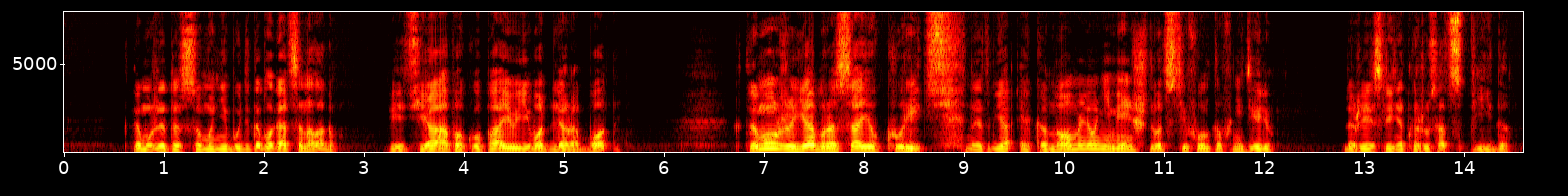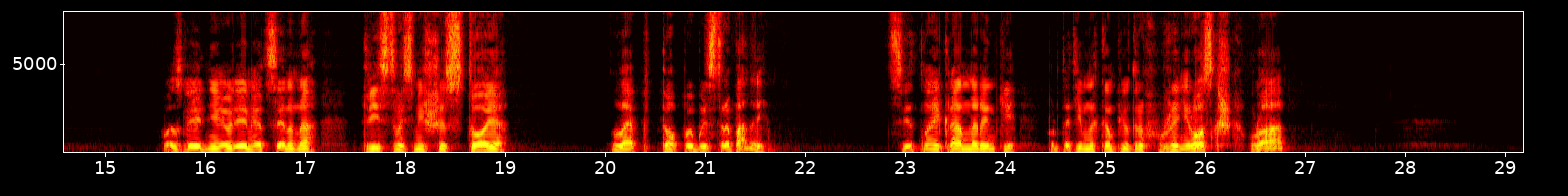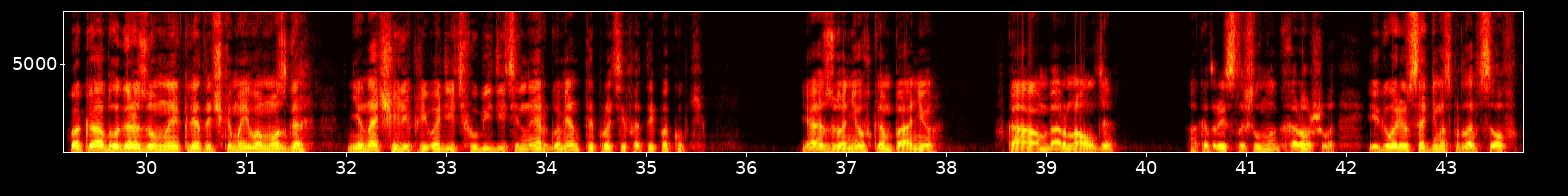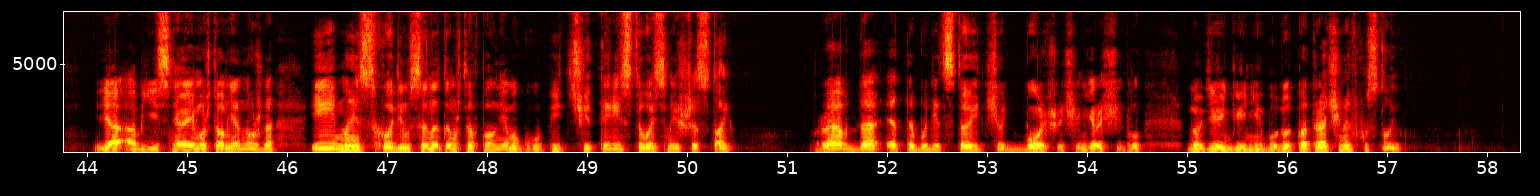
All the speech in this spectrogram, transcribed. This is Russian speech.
К тому же эта сумма не будет облагаться налогом, ведь я покупаю его для работы. К тому же я бросаю курить, на этом я экономлю не меньше двадцати фунтов в неделю, даже если не откажусь от спида. В последнее время цены на 386-е Лэптопы быстро падали. Цветной экран на рынке портативных компьютеров уже не роскошь. Ура! Пока благоразумная клеточка моего мозга не начали приводить убедительные аргументы против этой покупки, я звоню в компанию в Камбернолде, о которой слышал много хорошего, и говорю с одним из продавцов. Я объясняю ему, что мне нужно, и мы сходимся на том, что вполне могу купить 486-й. Правда, это будет стоить чуть больше, чем я рассчитывал, но деньги не будут потрачены впустую.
